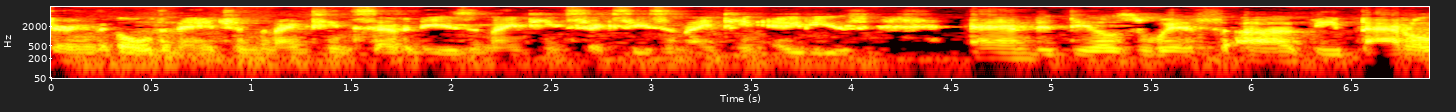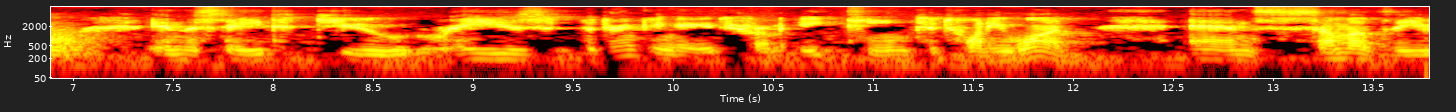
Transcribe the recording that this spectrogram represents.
during the golden age in the 1970s and 1960s and 1980s. And it deals with uh, the battle in the state to raise the drinking age from 18 to 21 and some of the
